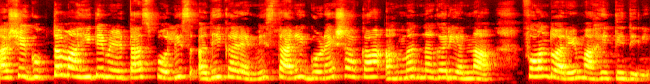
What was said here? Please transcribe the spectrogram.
अशी गुप्त माहिती मिळताच पोलीस अधिकाऱ्यांनी स्थानिक गुन्हे शाखा अहमदनगर यांना फोनद्वारे माहिती दिली.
